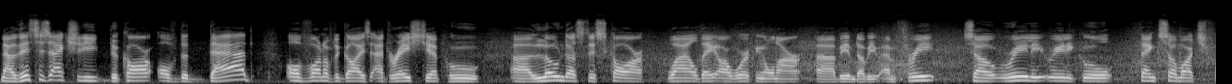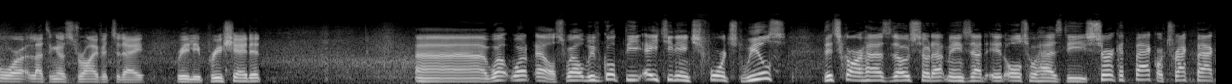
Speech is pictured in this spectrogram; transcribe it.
Now this is actually the car of the dad of one of the guys at RaceChip who uh, loaned us this car while they are working on our uh, BMW M3. So really, really cool. Thanks so much for letting us drive it today. Really appreciate it. Uh, well, what else? Well, we've got the 18 inch forged wheels. This car has those, so that means that it also has the circuit pack or track pack.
